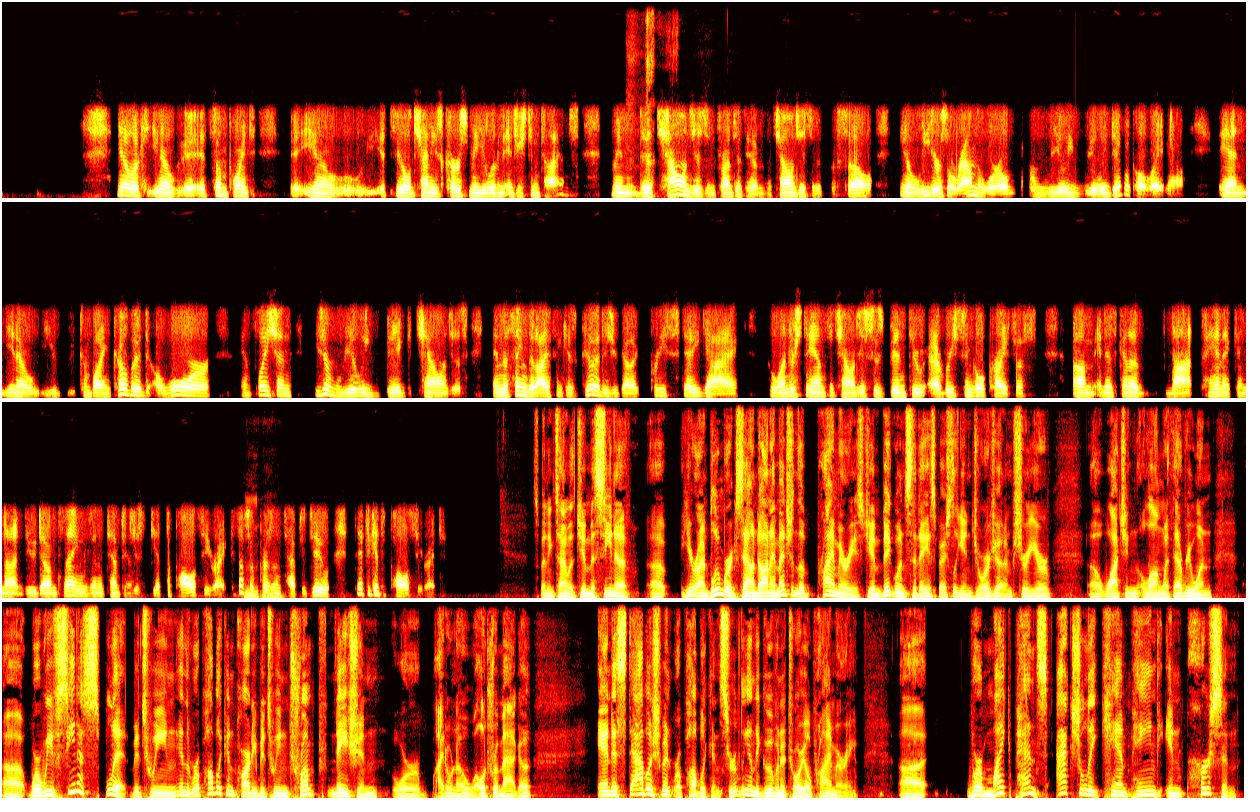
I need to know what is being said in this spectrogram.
yeah, look, you know, at some point, you know, it's the old Chinese curse. May you live in interesting times. I mean, the challenges in front of him, the challenges that befell, you know, leaders around the world are really, really difficult right now. And you know, you combine COVID, a war, inflation. These are really big challenges. And the thing that I think is good is you've got a pretty steady guy who understands the challenges, who's been through every single crisis, um, and is going to not panic and not do dumb things and attempt to just get the policy right. Because that's mm-hmm. what presidents have to do. They have to get the policy right. Spending time with Jim Messina uh, here on Bloomberg Sound On. I mentioned the primaries, Jim, big ones today, especially in Georgia. I'm sure you're uh, watching along with everyone. Uh, where we've seen a split between in the Republican Party between Trump Nation or I don't know ultra MAGA and establishment Republicans, certainly in the gubernatorial primary. Uh, where Mike Pence actually campaigned in person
